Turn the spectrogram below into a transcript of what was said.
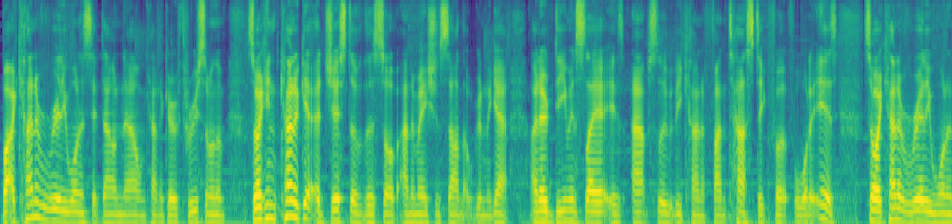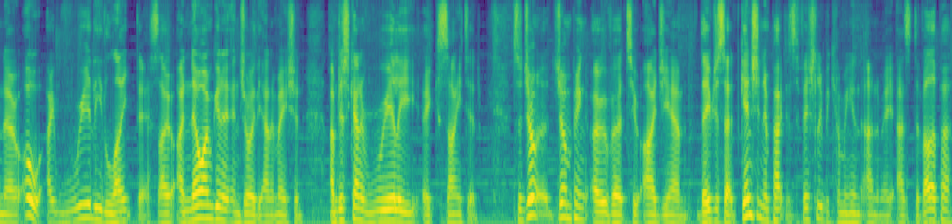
But I kind of really want to sit down now and kind of go through some of them so I can kind of get a gist of the sort of animation style that we're going to get. I know Demon Slayer is absolutely kind of fantastic for, for what it is. So I kind of really want to know, oh, I really like this. I, I know I'm going to enjoy the animation. I'm just kind of really excited. So ju jumping over to IGN, they've just said Genshin Impact is officially becoming an anime as developer.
